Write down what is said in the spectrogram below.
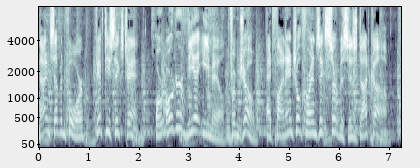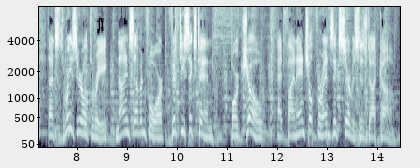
974 5610 or order via email from Joe at financialforensicservices.com. That's 303 974 5610 or Joe at financialforensicservices.com.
